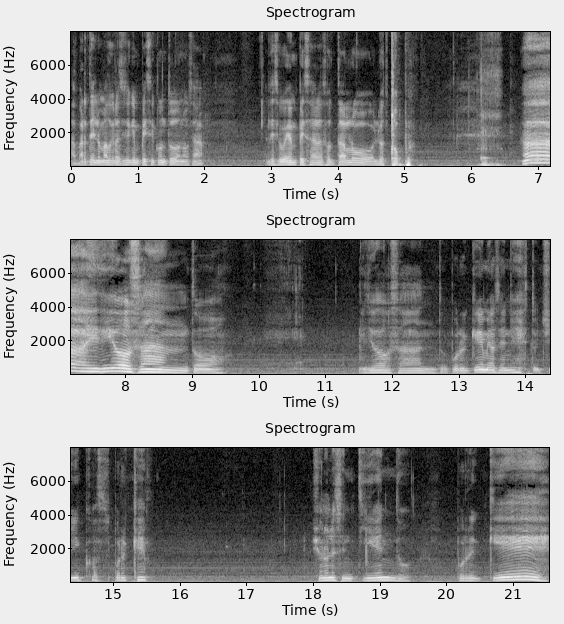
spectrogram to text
Aparte, lo más gracioso es que empecé con todo, ¿no? O sea, les voy a empezar a soltar lo, lo top. Ay, Dios santo. Dios santo, ¿por qué me hacen esto, chicos? ¿Por qué? Yo no les entiendo. ¿Por qué?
